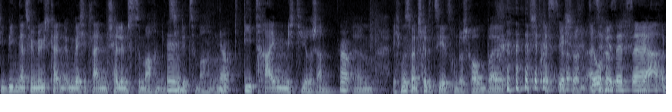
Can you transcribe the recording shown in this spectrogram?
die bieten ganz viele Möglichkeiten, irgendwelche kleinen Challenges zu machen und mhm. Ziele zu machen. Und ja. die treiben mich tierisch an. Ja. Ähm, ich muss mein Schritteziel jetzt runterschrauben, weil das stresst mich schon. Also, hochgesetzt, ja. ja, und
